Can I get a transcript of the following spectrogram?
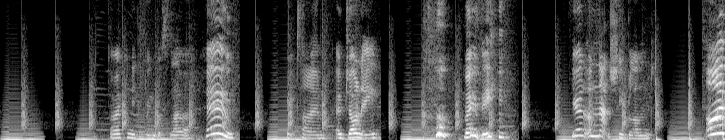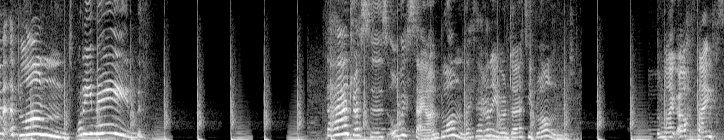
I reckon you could bring us slower. Who? Time. Oh, Johnny. Maybe. You're an unnaturally blonde. I'm a blonde! What do you mean? The hairdressers always say I'm blonde. They say, Hannah, you're a dirty blonde. I'm like, oh, thanks.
